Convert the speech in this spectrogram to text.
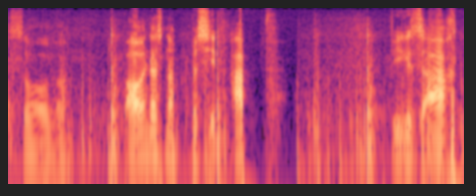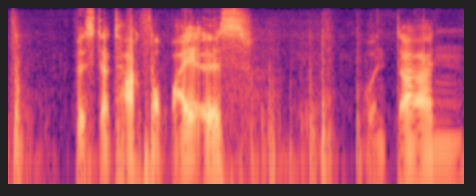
So, wir bauen das noch ein bisschen ab. Wie gesagt, bis der Tag vorbei ist. Und dann...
